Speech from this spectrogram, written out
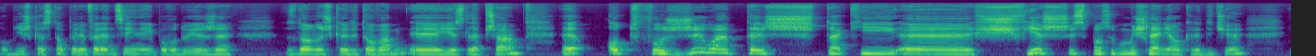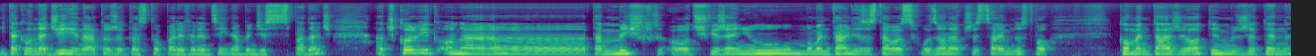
obniżka stopy referencyjnej powoduje, że zdolność kredytowa e, jest lepsza. Otworzyła też taki e, świeższy sposób myślenia o kredycie i taką nadzieję na to, że ta stopa referencyjna będzie spadać, aczkolwiek ona, ta myśl o odświeżeniu momentalnie została schłodzona przez całe mnóstwo komentarzy o tym, że ten e,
